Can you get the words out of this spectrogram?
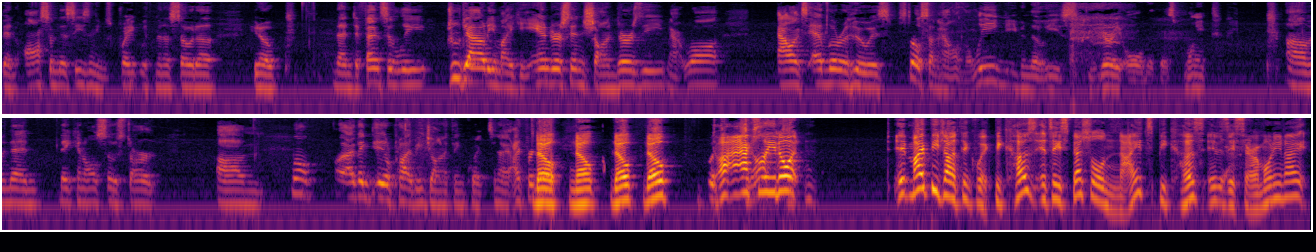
been awesome this season. He was great with Minnesota. You know, then defensively, Drew Doughty, Mikey Anderson, Sean Durzi, Matt Raw, Alex Edler, who is still somehow in the league, even though he's very old at this point. Um, and then they can also start. Um, well, I think it'll probably be Jonathan Quick tonight. I forget. No, nope, nope, nope. But Uh, actually, you know what? It might be Jonathan Quick because it's a special night. Because it is a ceremony night,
